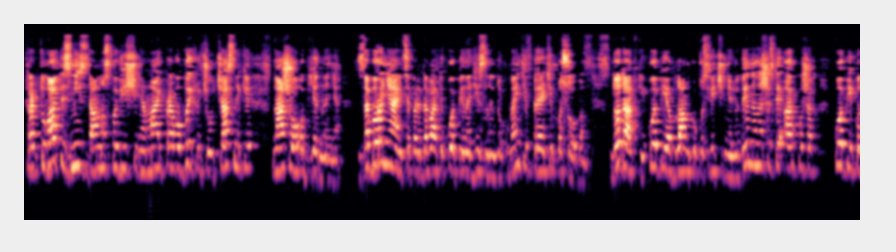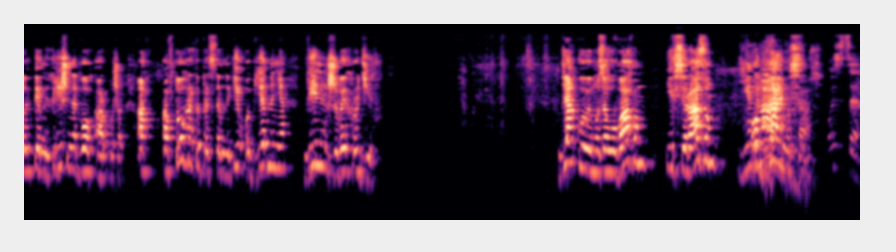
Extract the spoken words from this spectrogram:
Трактувати зміст даного сповіщення мають право виключно учасники нашого об'єднання. Забороняється передавати копії надісланих документів третім особам. Додатки: копія бланку посвідчення людини на шести аркушах, копії колективних рішень на двох аркушах, автографи представників об'єднання вільних живих родів. Дякуємо за увагу і всі разом об'єднаємося. Ось це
